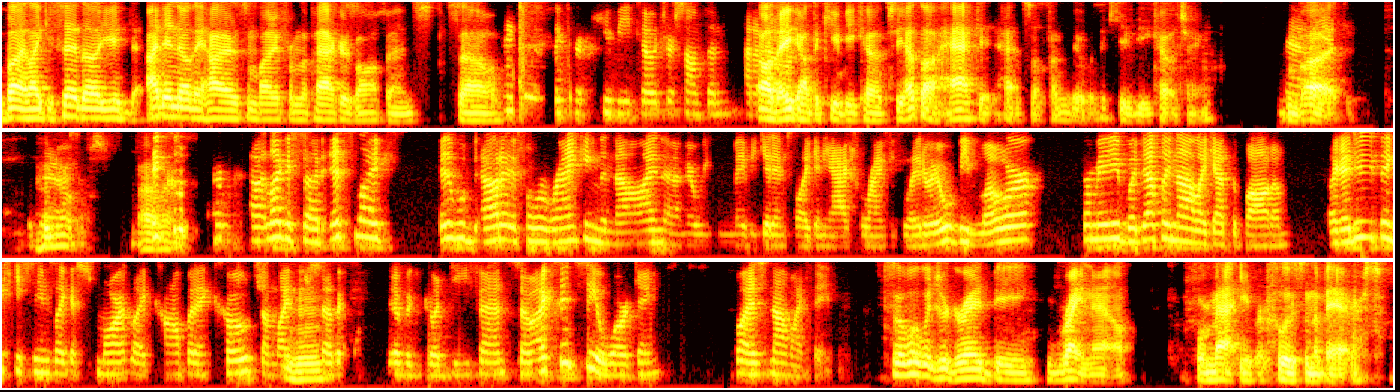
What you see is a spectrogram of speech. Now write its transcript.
but like you said, though, you, I didn't know they hired somebody from the Packers offense. So, like their QB coach or something. oh, know. they got the QB coach. See, I thought Hackett had something to do with the QB coaching, no, but yeah. who knows? It could, uh, like I said, it's like it would out of if we're ranking the nine, and I know we can maybe get into like any actual rankings later. It would be lower for me, but definitely not like at the bottom. Like I do think he seems like a smart, like competent coach. I'm like mm-hmm. you said, the of a good defense, so I could see it working, but it's not my favorite. So, what would your grade be right now for Matt Eberflus and the Bears?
